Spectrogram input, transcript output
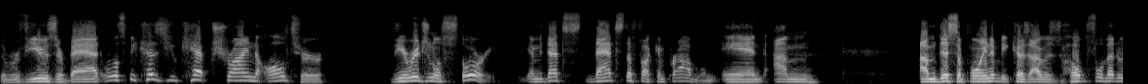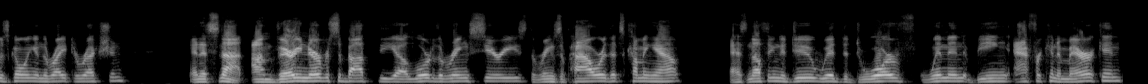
The reviews are bad. Well, it's because you kept trying to alter the original story. I mean, that's that's the fucking problem. And I'm I'm disappointed because I was hopeful that it was going in the right direction, and it's not. I'm very nervous about the uh, Lord of the Rings series, the Rings of Power that's coming out. It has nothing to do with the dwarf women being African American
